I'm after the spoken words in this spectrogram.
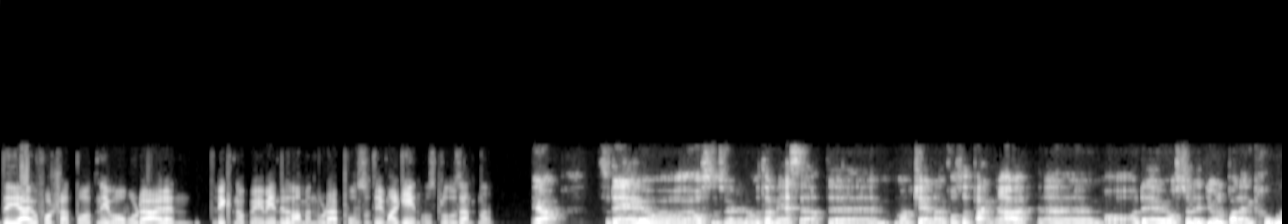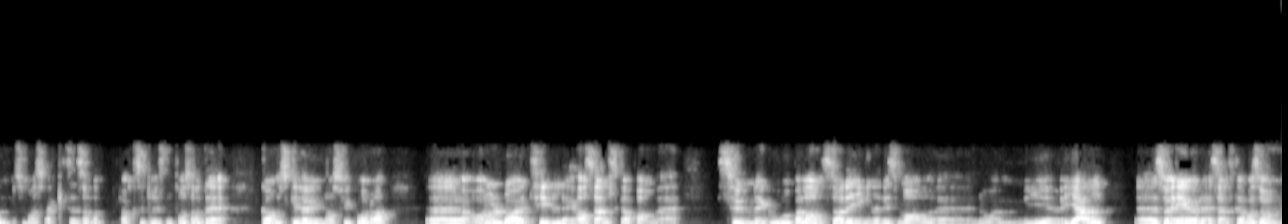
de er jo fortsatt på et nivå hvor det er riktignok mye mindre, da, men hvor det er positiv margin hos produsentene. Ja, så det er jo også selvfølgelig noe å ta med seg at uh, man tjener jo fortsatt penger her. Um, og det er jo også litt hjulpet av den kronen som har svekket seg, sånn at lakseprisen tross alt er ganske høy i norske kroner. Uh, og når du da i tillegg har selskaper med sunne, gode balanser, det er ingen av de som har noe mye gjeld, så er jo det selskaper som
